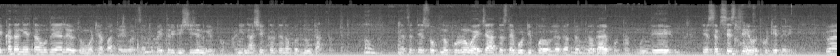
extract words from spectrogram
एखादा नेता उदयाला येतो मोठ्या पातळीवरचा तो काहीतरी डिसिजन घेतो आणि नाशिककर त्याला बदलून टाकतात हम्म. त्याचं ते स्वप्न पूर्ण व्हायच्या आतच त्या बोटी पळवल्या जातात किंवा गायब होतात. मग ते ते सक्सेस नाही होत कुठेतरी. किंवा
